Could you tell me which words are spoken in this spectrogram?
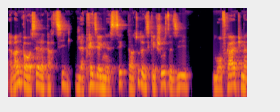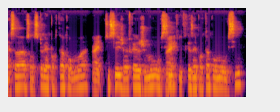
Avant de passer à la partie de l'après-diagnostic, tantôt tu as dit quelque chose, tu as dit mon frère et ma soeur sont super importants pour moi. Tu sais, j'ai un frère jumeau aussi qui est très important pour moi aussi.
